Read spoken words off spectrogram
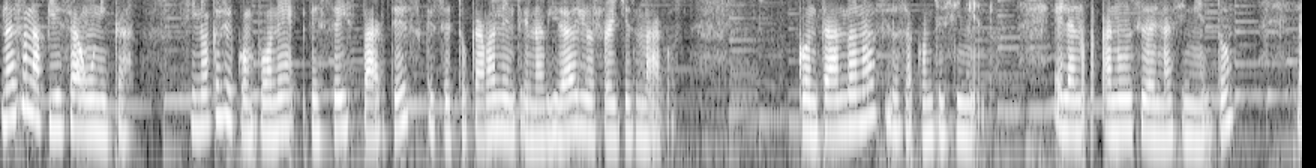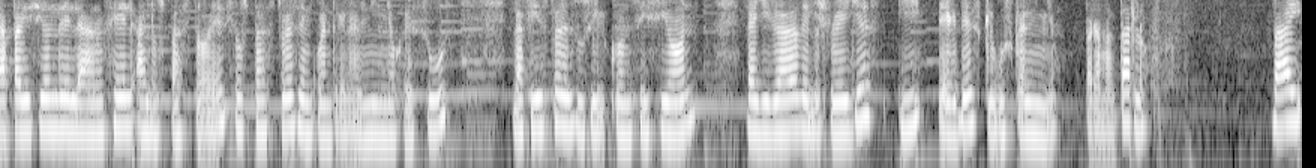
No es una pieza única, sino que se compone de seis partes que se tocaban entre Navidad y los Reyes Magos, contándonos los acontecimientos, el anu- anuncio del nacimiento, la aparición del ángel a los pastores, los pastores encuentran al niño Jesús, la fiesta de su circuncisión, la llegada de los reyes y Herodes que busca al niño para matarlo. Bye.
